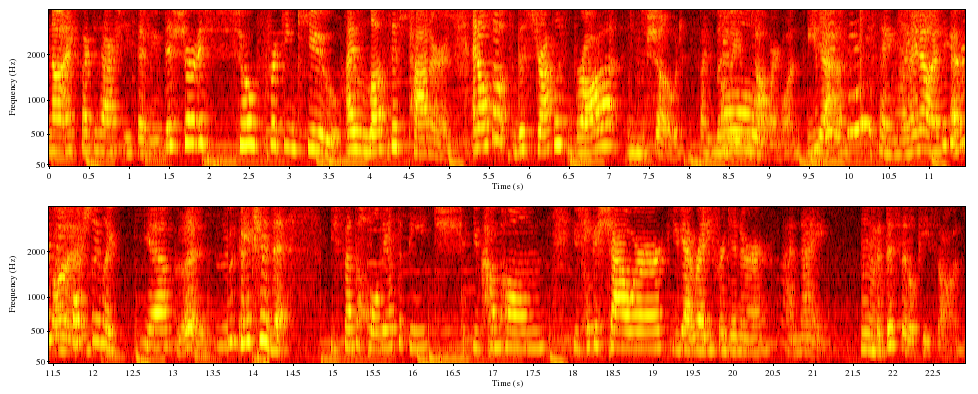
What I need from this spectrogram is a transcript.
not expect it to actually fit me. This shirt is so freaking cute. I love this pattern. And also the strapless bra showed, so I'm literally Oh. not wearing one. You Yeah. can't see anything. Like I know, I think it's everything's fine. actually like yeah, good. Picture this. You spent the whole day at the beach, you come home, you take a shower, you get ready for dinner at night. Mm. Put this little piece on.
